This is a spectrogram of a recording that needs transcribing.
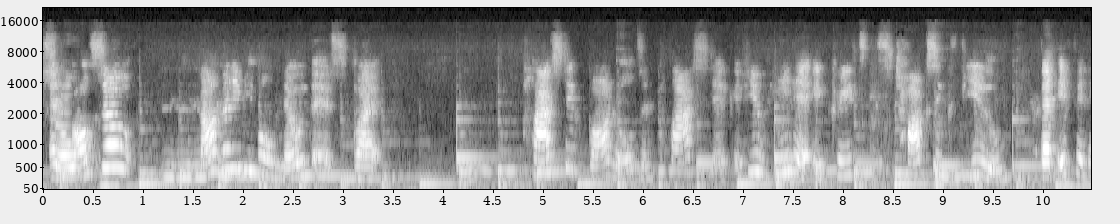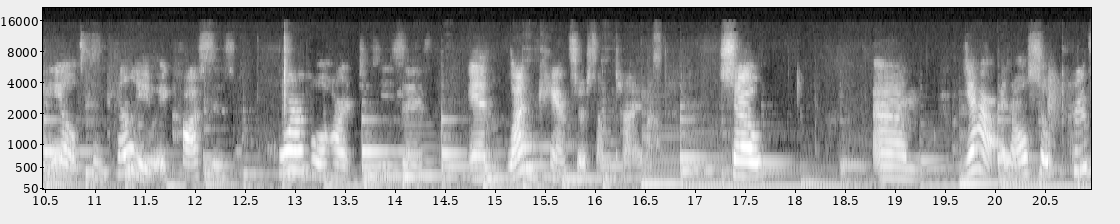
So also, not many people know this, but plastic bottles and plastic, if you heat it, it creates this toxic fume that, if inhaled, can kill you. It causes horrible heart diseases and lung cancer sometimes. So, um, yeah, and also proof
